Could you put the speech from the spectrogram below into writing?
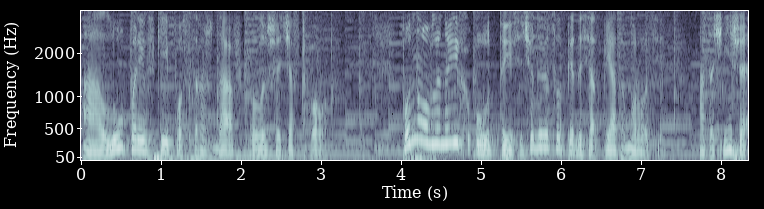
а Лупарівський постраждав лише частково. Поновлено їх у 1955 році, а точніше,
